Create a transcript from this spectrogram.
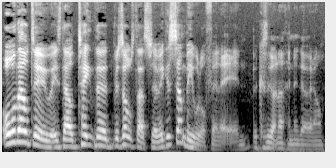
All they'll do is they'll take the results of that survey because some people will fill it in because they've got nothing going on.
